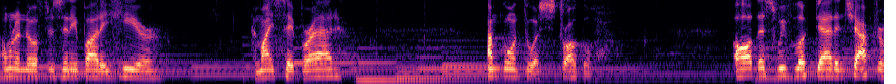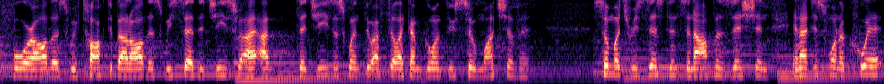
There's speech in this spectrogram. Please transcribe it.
I want to know if there's anybody here I might say, Brad, I'm going through a struggle all this we've looked at in chapter four, all this we've talked about, all this we said that Jesus, I, I, that Jesus went through, I feel like I'm going through so much of it, so much resistance and opposition, and I just want to quit.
